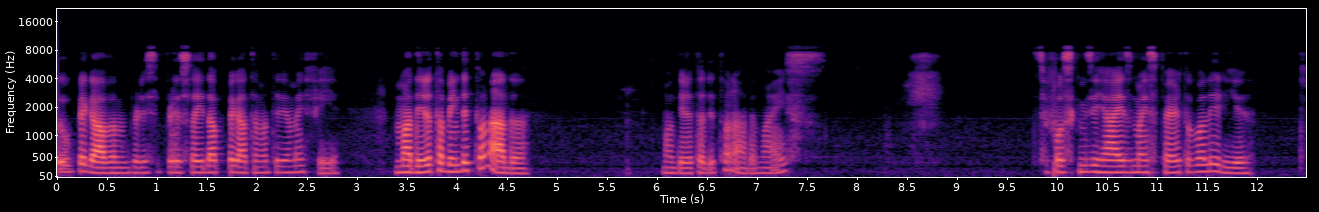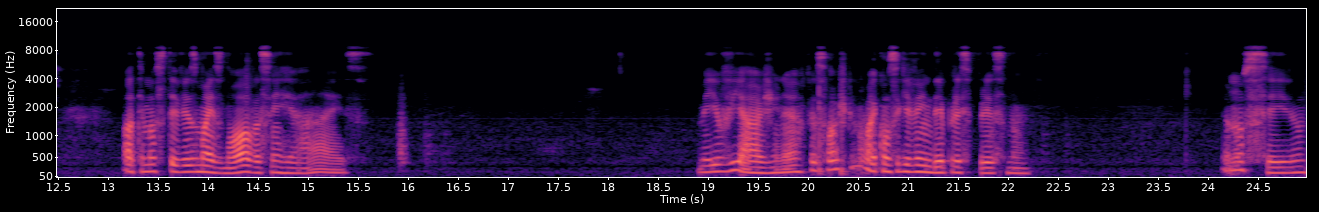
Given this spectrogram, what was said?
eu, pegava, por esse preço aí dá pra pegar até uma TV mais feia. Madeira tá bem detonada. Madeira tá detonada, mas se fosse 15 reais mais perto, valeria. Ó, tem umas TVs mais novas, 100 reais. Meio viagem, né? O pessoal acho que não vai conseguir vender por esse preço, não. Eu não sei, viu?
